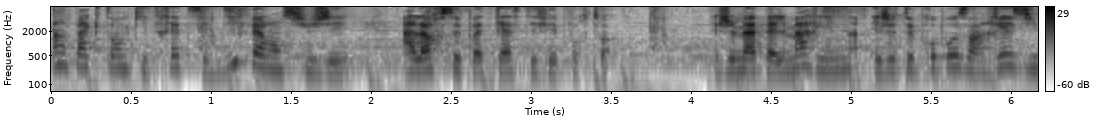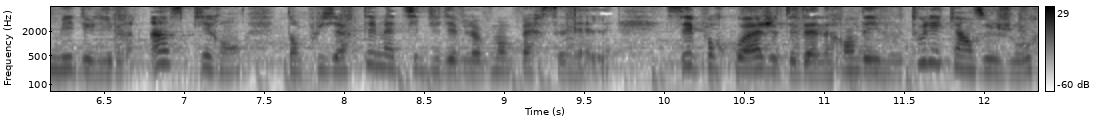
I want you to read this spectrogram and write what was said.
impactants qui traitent ces différents sujets, alors ce podcast est fait pour toi. Je m'appelle Marine et je te propose un résumé de livres inspirants dans plusieurs thématiques du développement personnel. C'est pourquoi je te donne rendez-vous tous les 15 jours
